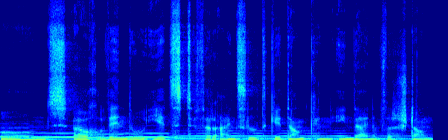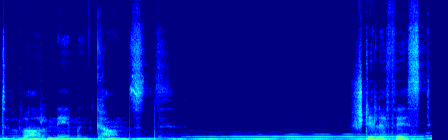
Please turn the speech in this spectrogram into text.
Und auch wenn du jetzt vereinzelt Gedanken in deinem Verstand wahrnehmen kannst, stelle fest,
